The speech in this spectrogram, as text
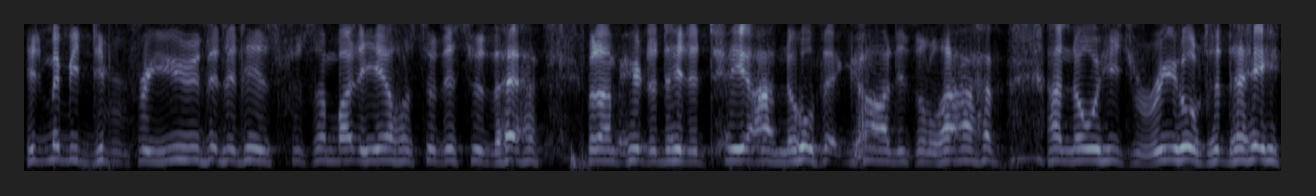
It may be different for you than it is for somebody else or this or that. But I'm here today to tell you I know that God is alive. I know He's real today.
